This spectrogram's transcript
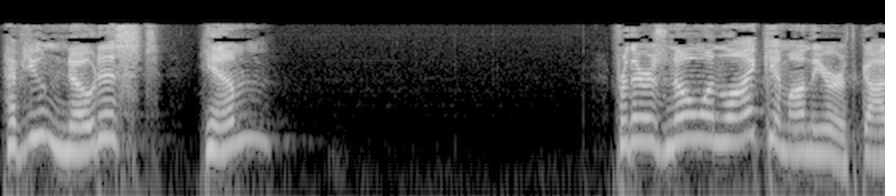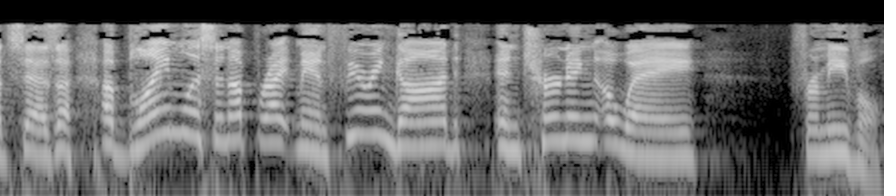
Have you noticed him? For there is no one like him on the earth, God says, a, a blameless and upright man, fearing God and turning away from evil.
